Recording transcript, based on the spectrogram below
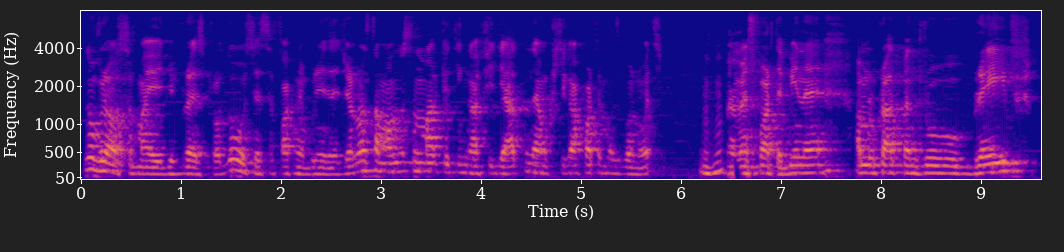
nu vreau să mai livrez produse, să fac nebunii de genul ăsta. M-am dus în marketing afiliat, unde am câștigat foarte mulți bănuți. Uh-huh. Mi-a mers foarte bine. Am lucrat pentru Brave,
